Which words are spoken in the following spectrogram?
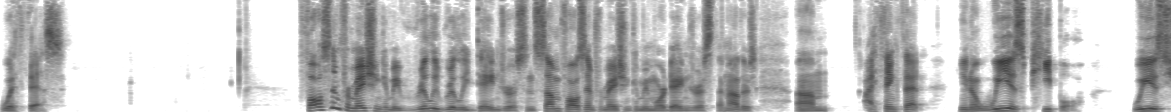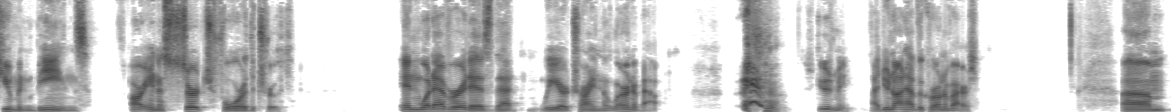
with this. False information can be really, really dangerous, and some false information can be more dangerous than others. Um, I think that, you know, we as people, we as human beings are in a search for the truth in whatever it is that we are trying to learn about. Excuse me. I do not have the coronavirus. Um,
